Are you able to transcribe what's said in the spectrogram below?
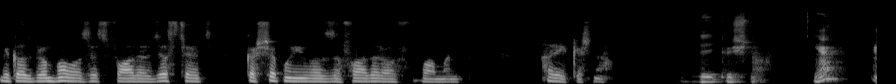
because Brahma was his father, just as Kashyap Muni was the father of Vaman. Hare Krishna. Hare Krishna. Yeah.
